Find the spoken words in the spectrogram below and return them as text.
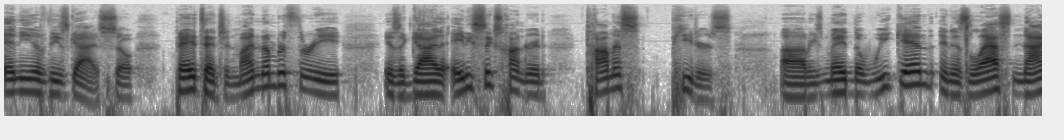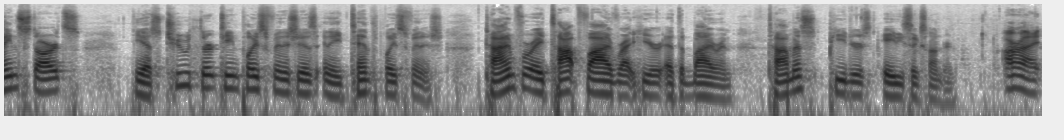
any of these guys. So pay attention. My number three is a guy that 8600 Thomas Pieters. Um, he's made the weekend in his last nine starts. He has two 13 place finishes and a 10th place finish. Time for a top five right here at the Byron. Thomas Pieters, 8600. All right.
